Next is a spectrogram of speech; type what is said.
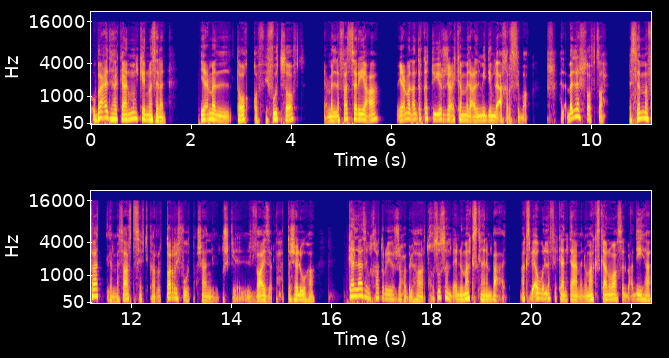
وبعدها كان ممكن مثلا يعمل توقف يفوت soft يعمل لفات سريعة يعمل undercut ويرجع يكمل على ال medium لآخر السباق. هلا بلش soft صح؟ بس لما فات لما صارت ال safety car واضطر يفوت عشان المشكلة ال visor لحتى شالوها كان لازم يخاطروا يرجعوا بال hard خصوصا بأنه ماكس كان مبعد. ماكس بأول لفة كان ثامن وماكس كان واصل بعديها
